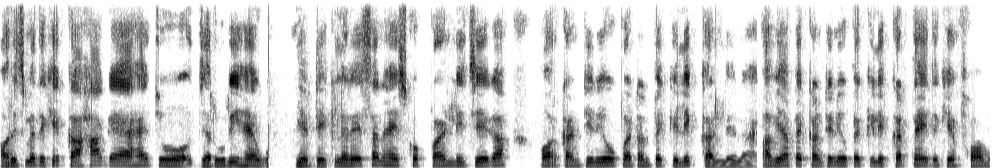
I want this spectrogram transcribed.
और इसमें देखिए, कहा गया है जो ज़रूरी है वो, ये डिक्लेरेशन है, इसको पढ़ लीजिएगा और कंटिन्यू बटन पे क्लिक कर लेना है। अब यहाँ पे कंटिन्यू पे क्लिक करते ही देखिए फॉर्म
